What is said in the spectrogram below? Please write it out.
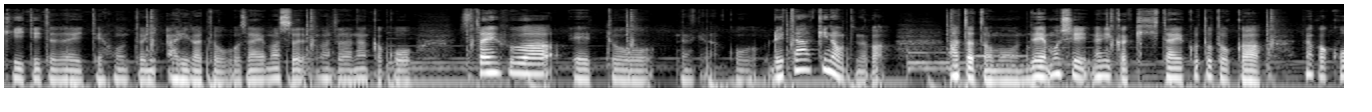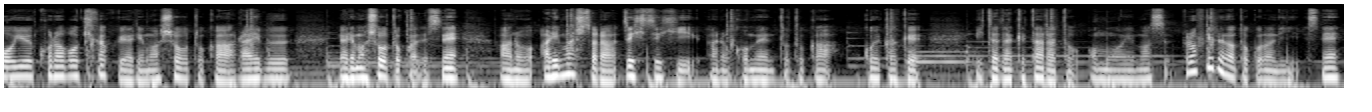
聞いていただいて本当にありがとうございます。またなんかこう、スタイフは、えっ、と、なんだっけな、こう、レター機能っていうのがあったと思うんで、もし何か聞きたいこととか、なんかこういうコラボ企画やりましょうとか、ライブやりましょうとかですね、あの、ありましたら、ぜひぜひ、あの、コメントとか、声かけいただけたらと思います。プロフィールのところにですね、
